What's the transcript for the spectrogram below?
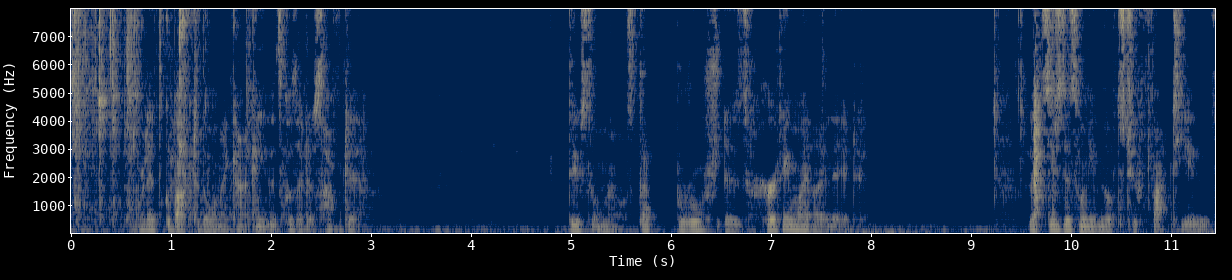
Well, let's go back to the one I can't use because I just have to do something else. That brush is hurting my eyelid. Let's use this one even though it's too fat to use.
